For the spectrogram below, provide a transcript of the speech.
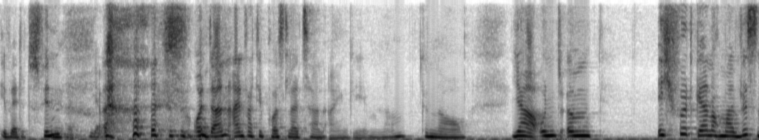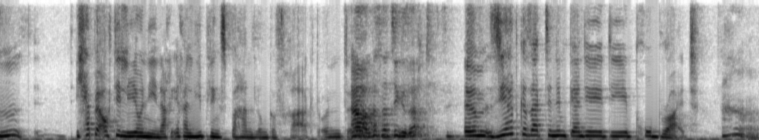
Ihr werdet es finden. Ja. und dann einfach die Postleitzahl eingeben. Ne? Genau. Ja, und ähm, ich würde gerne noch mal wissen, ich habe ja auch die Leonie nach ihrer Lieblingsbehandlung gefragt. Und, äh, ah, und was hat sie gesagt? Ähm, sie hat gesagt, sie nimmt gerne die, die Pro Bright. Ah.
